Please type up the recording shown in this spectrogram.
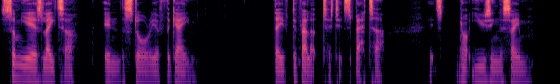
some years later in the story of the game. They've developed it, it's better. It's not using the same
